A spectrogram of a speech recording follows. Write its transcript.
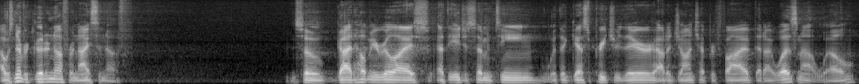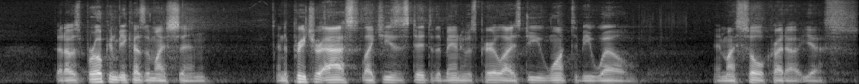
I was never good enough or nice enough. And so God helped me realize at the age of 17, with a guest preacher there out of John chapter 5, that I was not well, that I was broken because of my sin. And the preacher asked, like Jesus did to the man who was paralyzed, Do you want to be well? And my soul cried out, Yes.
